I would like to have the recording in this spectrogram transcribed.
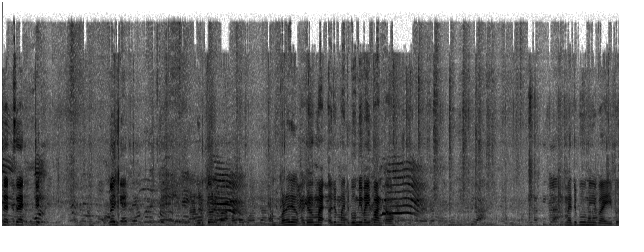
സെറ്റ് സെറ്റ്. ഇവിടെ ഒരു ഒരു ഒരു മരുഭൂമി വൈബാണ് കേട്ടോ മരുഭൂമി വൈബ്.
